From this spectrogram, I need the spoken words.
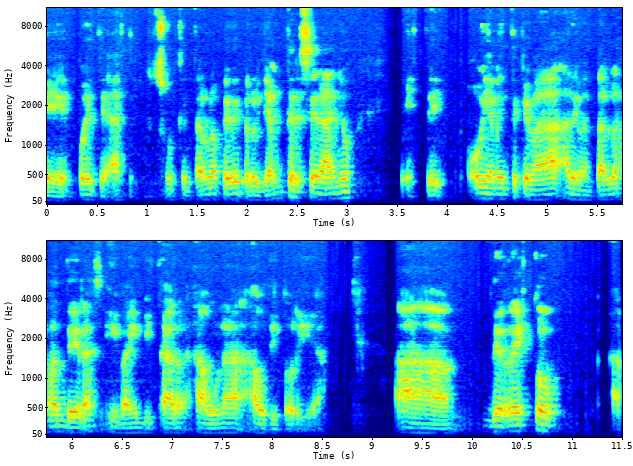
eh, puede sustentar una PB, pero ya un tercer año, este, obviamente que va a levantar las banderas y va a invitar a una auditoría. Ah, de resto, a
